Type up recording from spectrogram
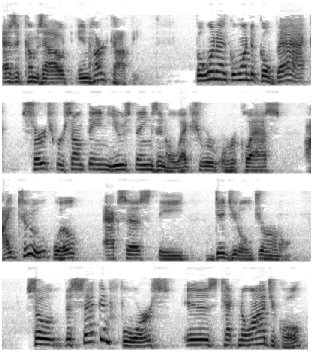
as it comes out in hard copy. But when I want to go back search for something, use things in a lecture or a class, I too will access the digital journal. So the second force is technological,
